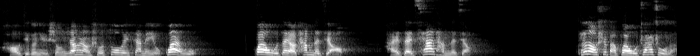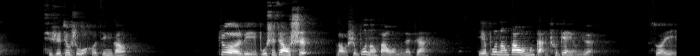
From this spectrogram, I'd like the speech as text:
好几个女生嚷嚷说座位下面有怪物，怪物在咬他们的脚，还在掐他们的脚。田老师把怪物抓住了，其实就是我和金刚。这里不是教室，老师不能罚我们的站，也不能把我们赶出电影院，所以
